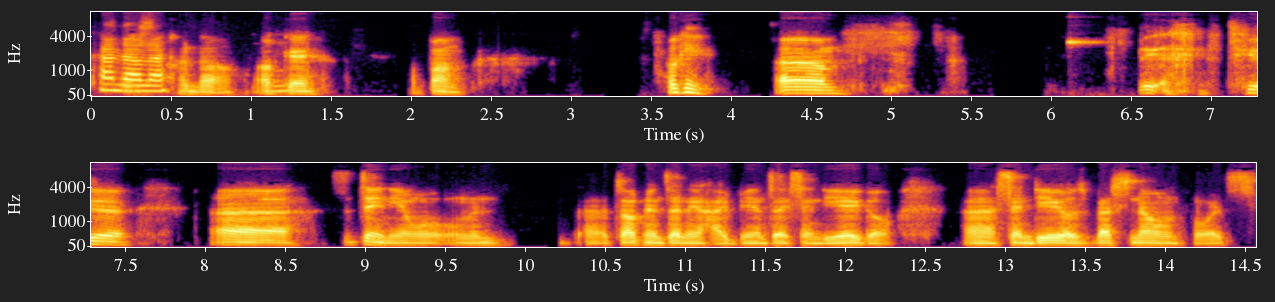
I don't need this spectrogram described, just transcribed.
看到了，看到，OK，好棒。OK，嗯，这个这个呃是这一年我我们呃照片在那个海边，在 San Diego，呃，San Diego is best known for its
